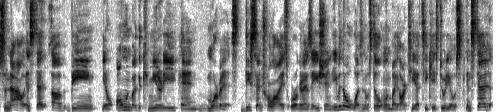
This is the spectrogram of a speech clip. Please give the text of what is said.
So now instead of being, you know, owned by the community and more of a decentralized organization, even though it wasn't, it was still owned by RTFKT Studios. Instead,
